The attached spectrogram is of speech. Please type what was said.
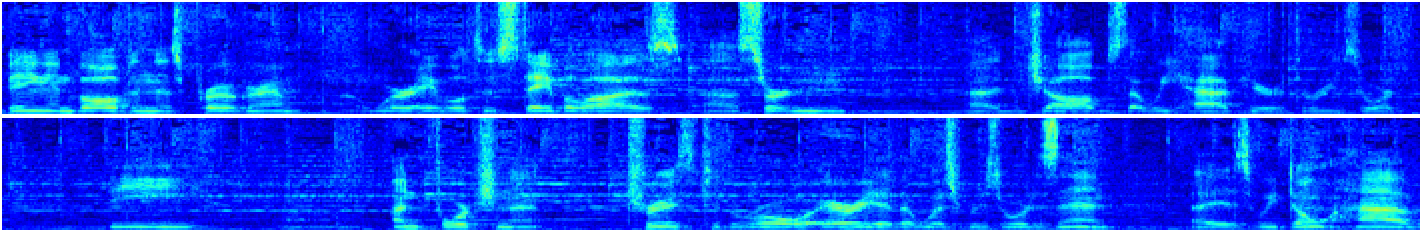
Being involved in this program, uh, we're able to stabilize uh, certain uh, jobs that we have here at the resort. The um, unfortunate truth to the rural area that Wisp Resort is in uh, is we don't have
